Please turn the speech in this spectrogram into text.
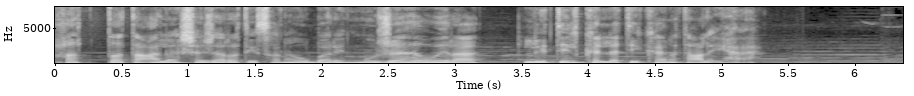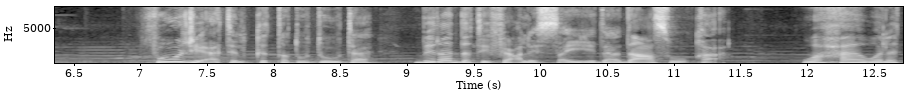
حطت على شجرة صنوبر مجاورة لتلك التي كانت عليها. فوجئت القطة توتة بردة فعل السيدة دعسوقة، وحاولت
